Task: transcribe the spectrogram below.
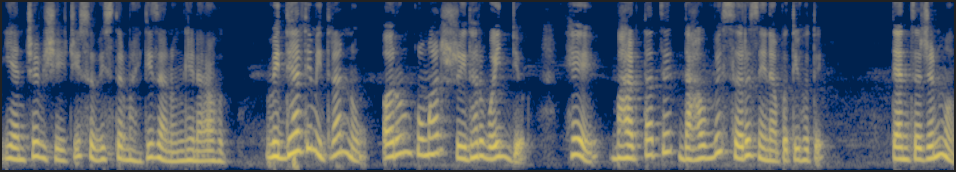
यांच्याविषयीची सविस्तर माहिती जाणून घेणार आहोत. विद्यार्थी मित्रांनो अरुण कुमार श्रीधर वैद्य हे भारताचे दहावे सरसेनापती होते. त्यांचा जन्म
